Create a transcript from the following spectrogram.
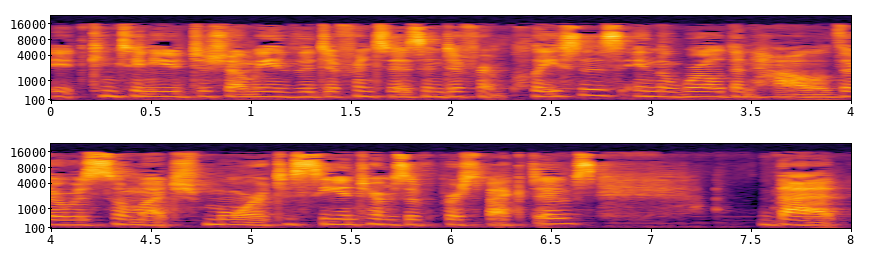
it continued to show me the differences in different places in the world and how there was so much more to see in terms of perspectives that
